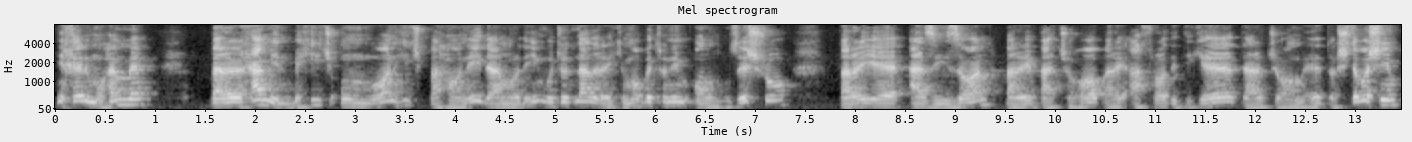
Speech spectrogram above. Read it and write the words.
این خیلی مهمه. برای همین به هیچ عنوان هیچ بهانه‌ای در مورد این وجود نداره که ما بتونیم آموزش رو برای عزیزان برای بچه ها برای افراد دیگه در جامعه داشته باشیم.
